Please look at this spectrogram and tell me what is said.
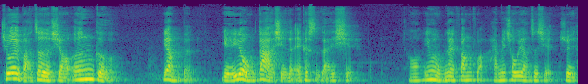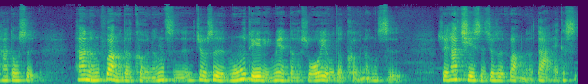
就会把这小 n 个样本也用大写的 X 来写。哦，因为我们在方法还没抽样之前，所以它都是它能放的可能值，就是母体里面的所有的可能值，所以它其实就是放了大 X。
